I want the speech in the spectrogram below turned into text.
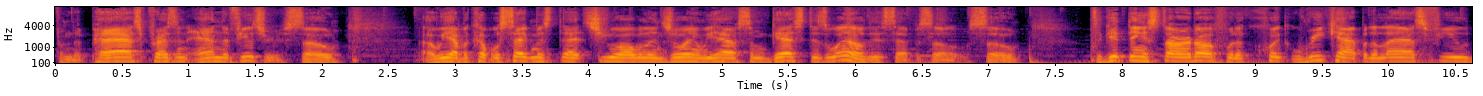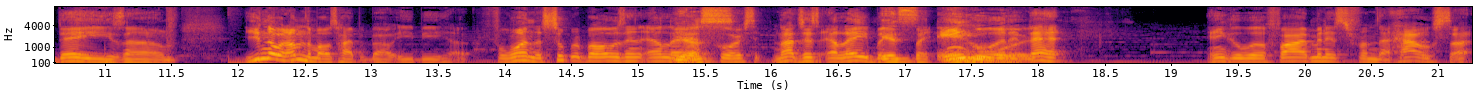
from the past, present, and the future. So uh, we have a couple segments that you all will enjoy, and we have some guests as well this episode. So to get things started off with a quick recap of the last few days, um, you know what I'm the most hype about, EB. Uh, for one, the Super Bowl is in LA, Yes. of course. Not just LA, but, It's but Inglewood at that. Inglewood, five minutes from the house. I,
